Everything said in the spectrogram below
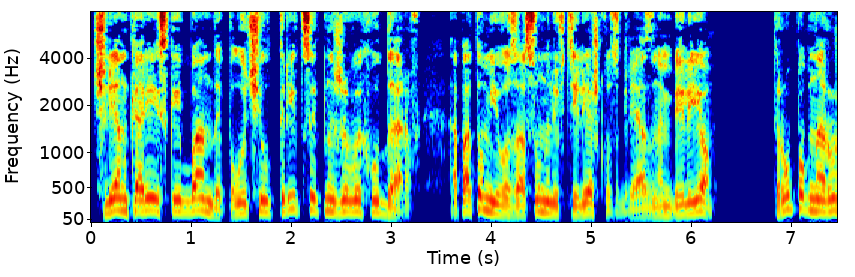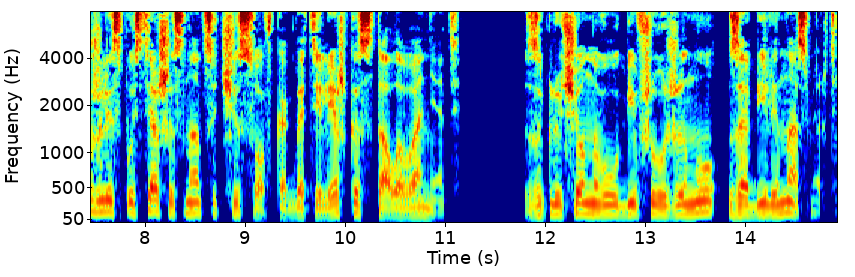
Член корейской банды получил 30 ножевых ударов, а потом его засунули в тележку с грязным бельем. Труп обнаружили спустя 16 часов, когда тележка стала вонять. Заключенного, убившего жену, забили насмерть.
